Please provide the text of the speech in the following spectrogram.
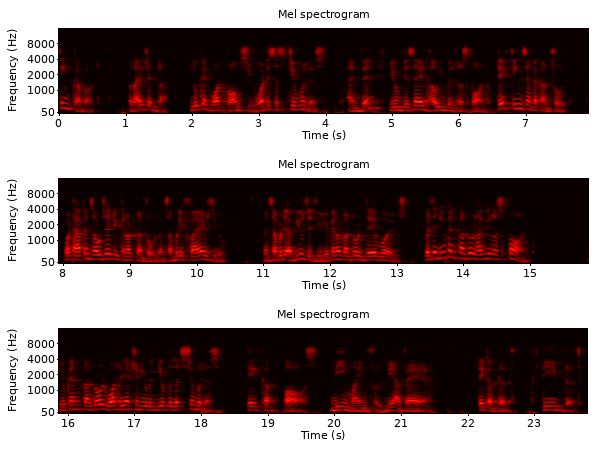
Think about it. Write it down. Look at what prompts you. What is the stimulus? And then you decide how you will respond. Take things under control. What happens outside you cannot control. When somebody fires you, when somebody abuses you, you cannot control their words. But then you can control how you respond. You can control what reaction you will give to that stimulus. Take a pause. Be mindful. Be aware. Take a breath. Deep breath.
